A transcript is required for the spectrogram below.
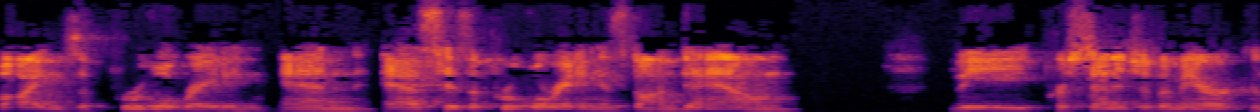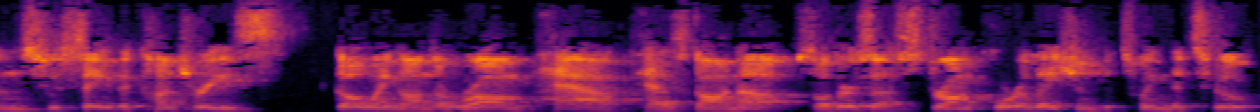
Biden's approval rating. And as his approval rating has gone down, the percentage of Americans who say the country's going on the wrong path has gone up. So there's a strong correlation between the two.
